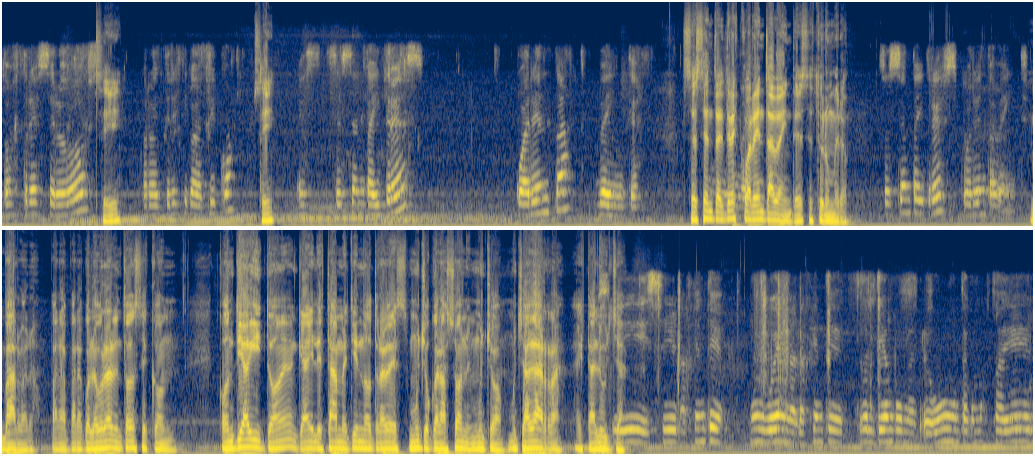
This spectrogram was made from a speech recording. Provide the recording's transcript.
2302. Sí. Característica de pico. Sí es 63 40 20. 63 40 20, ese es tu número. 63 40 20. Bárbaro, para, para colaborar entonces con, con Tiaguito, ¿eh? que ahí le está metiendo otra vez mucho corazón y mucho, mucha garra a esta lucha. Sí, sí, la gente muy buena, la gente todo el tiempo me pregunta cómo está él,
